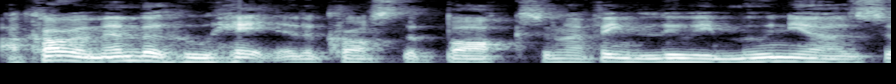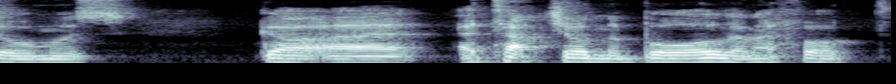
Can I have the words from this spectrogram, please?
I can't remember who hit it across the box, and I think Luis Munoz almost got a, a touch on the ball, and I thought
